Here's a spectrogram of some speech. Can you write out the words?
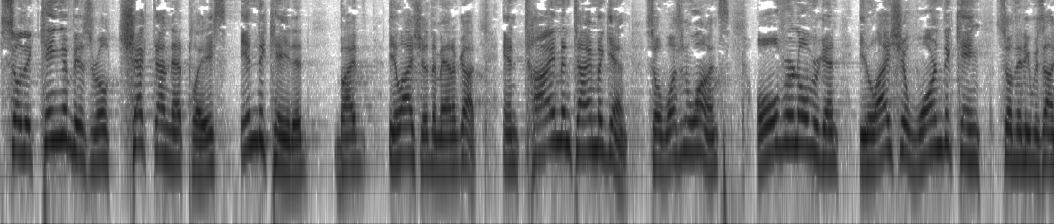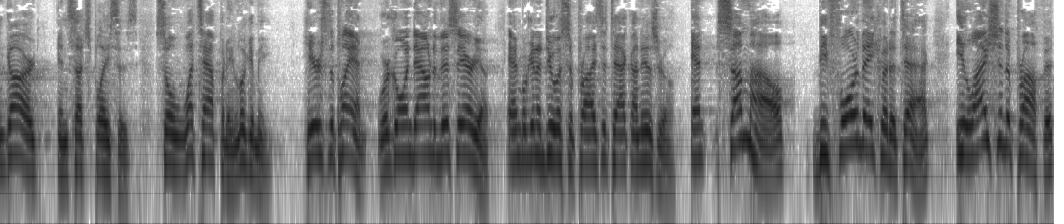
So the king of Israel checked on that place indicated by Elisha, the man of God. And time and time again, so it wasn't once, over and over again, Elisha warned the king so that he was on guard in such places. So what's happening? Look at me. Here's the plan. We're going down to this area and we're going to do a surprise attack on Israel. And somehow, before they could attack, Elisha the prophet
